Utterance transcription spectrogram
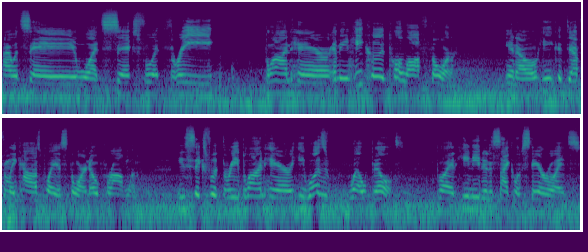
I would say what six foot three, blonde hair. I mean, he could pull off Thor. You know, he could definitely cosplay as Thor, no problem. He's six foot three, blonde hair. He was well built, but he needed a cycle of steroids.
